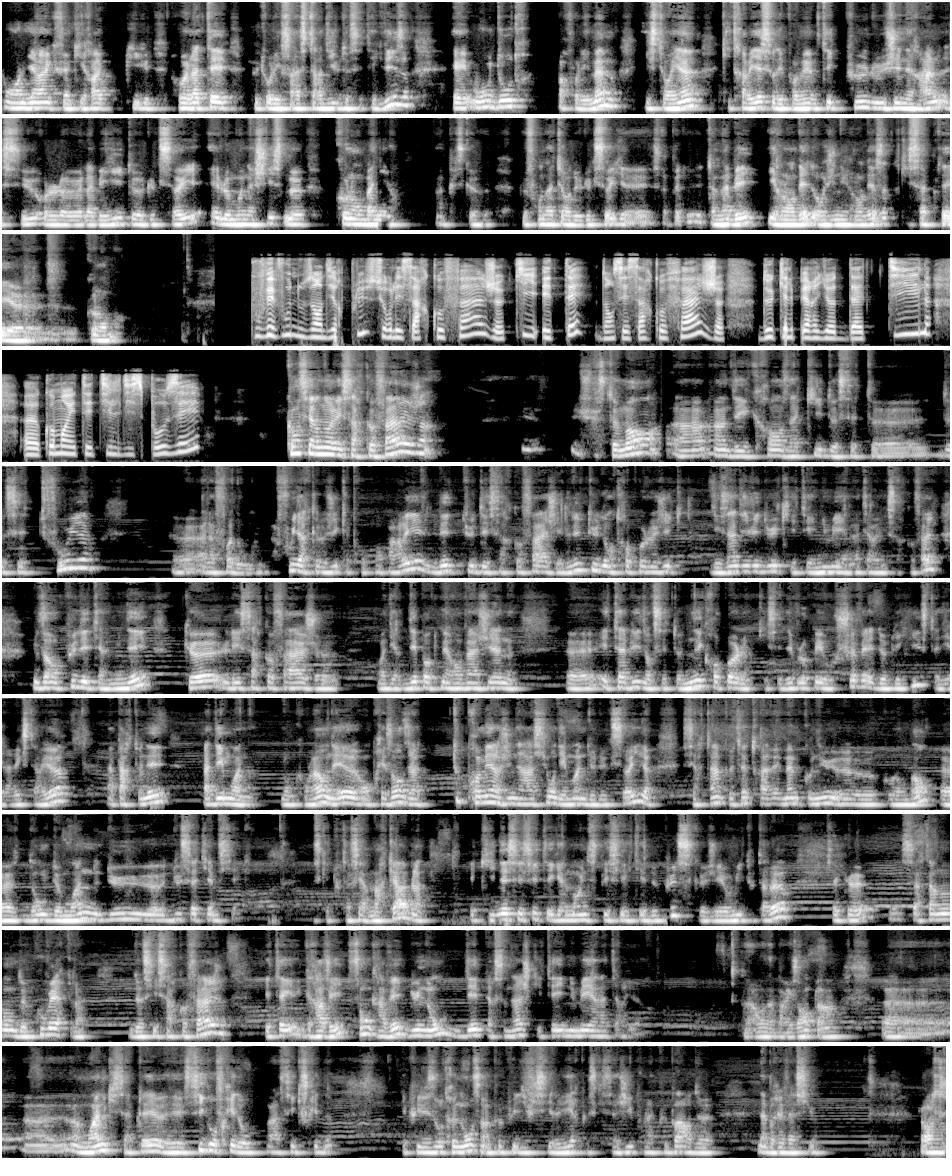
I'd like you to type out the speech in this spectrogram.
en lien avec, qui, qui relataient plutôt les phases tardives de cette église, et ou d'autres, parfois les mêmes, historiens qui travaillaient sur des problématiques plus générales sur l'abbaye de Luxeuil et le monachisme colombanien hein, puisque le fondateur de Luxeuil est, un abbé irlandais, d'origine irlandaise, qui s'appelait euh, Colomban. Pouvez-vous nous en dire plus sur les sarcophages? Qui était dans ces sarcophages? De quelle période date-t-il euh, Comment étaient-ils disposés? Concernant les sarcophages, justement, un, des grands acquis de cette, fouille, euh, à la fois la fouille archéologique à proprement parler, l'étude des sarcophages et l'étude anthropologique des individus qui étaient inhumés à l'intérieur des sarcophages, nous avons pu déterminer que les sarcophages on va dire, d'époque mérovingienne euh, établie dans cette nécropole qui s'est développée au chevet de l'église, c'est-à-dire à, l'extérieur, appartenait à des moines. Donc là, on est en présence de la toute première génération des moines de Luxeuil. Certains peut-être avaient même connu euh, Colomban, euh, donc de moines du, du 7e siècle. Ce qui est tout à fait remarquable et qui nécessite également une spécialité de plus que j'ai omis tout à l'heure, c'est que un certain nombre de couvercles de ces sarcophages étaient gravés, sont gravés du nom des personnages qui étaient inhumés à l'intérieur. on a par exemple un, euh, moine qui s'appelait euh, Sigofrido. Et puis les autres noms sont un peu plus difficiles à lire puisqu'il s'agit pour la plupart d'abréviations.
